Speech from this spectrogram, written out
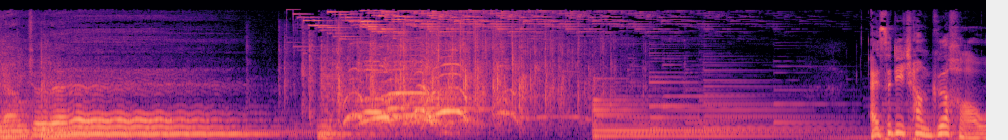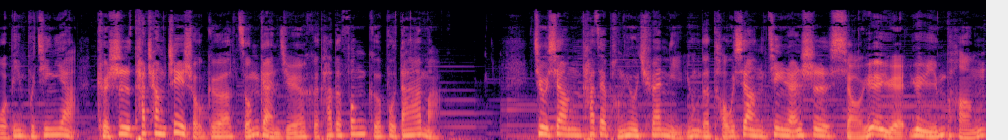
痒着嘞。S D 唱歌好，我并不惊讶。可是他唱这首歌，总感觉和他的风格不搭嘛。就像他在朋友圈里用的头像，竟然是小岳岳岳云鹏。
